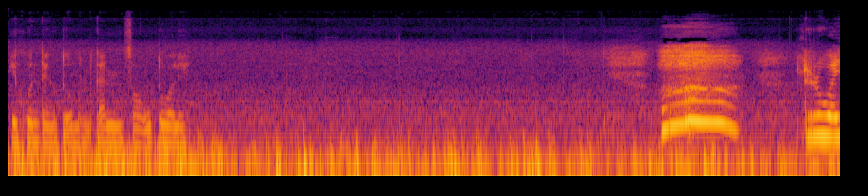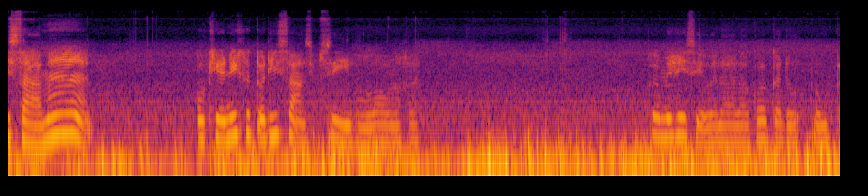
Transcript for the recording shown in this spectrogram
มีคนแต่งตัวเหมือนกันสองตัวเลยรวยสามารถ โอเค นี่คือตัวที่สามสิบสี่ของเรานะคะ เพื่อไม่ให้เสียเวลาเราก็กระโดดลงไป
